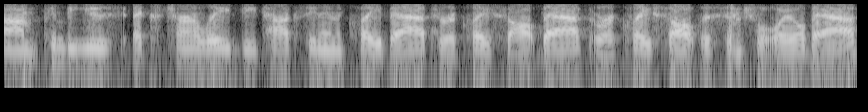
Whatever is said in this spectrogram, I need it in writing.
Um, can be used externally, detoxing in a clay bath or a clay salt bath or a clay salt essential oil bath.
